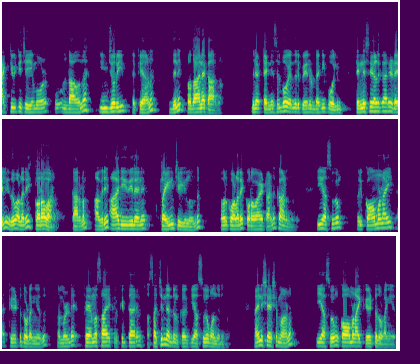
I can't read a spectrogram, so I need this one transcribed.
ആക്ടിവിറ്റി ചെയ്യുമ്പോൾ ഉണ്ടാകുന്ന ഇഞ്ചുറിയും ഒക്കെയാണ് ഇതിന് പ്രധാന കാരണം. ഇതിന് ടെന്നിസ് എൽബോ എന്നൊരു പേരുണ്ടെങ്കിൽ പോലും ടെന്നീസ് കളിക്കാരുടെ ഇടയിൽ ഇത് വളരെ കുറവാണ്. കാരണം അവർ ആ രീതിയിൽ തന്നെ ട്രെയിൻ ചെയ്യുന്നുണ്ട്. അവർക്ക് വളരെ കുറവായിട്ടാണ് കാണുന്നത്. ഈ അസുഖം ഒരു കോമൺ ആയി കേട്ട് തുടങ്ങിയത് നമ്മളുടെ ഫേമസ് ആയ ക്രിക്കറ്റ് താരം സച്ചിൻ ടെണ്ടുൽക്കർക്ക് ഈ അസുഖം വന്നിരുന്നു. അതിനുശേഷമാണ് ഈ അസുഖം കോമൺ ആയി കേട്ട് തുടങ്ങിയത്.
